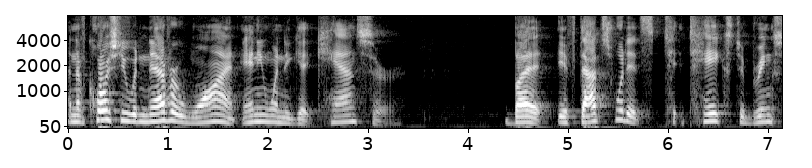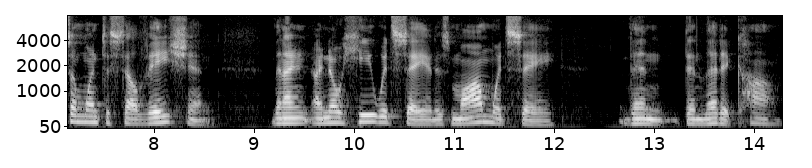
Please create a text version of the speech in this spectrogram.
And of course, you would never want anyone to get cancer. But if that's what it t- takes to bring someone to salvation, then I, I know he would say, and his mom would say, then, then let it come.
